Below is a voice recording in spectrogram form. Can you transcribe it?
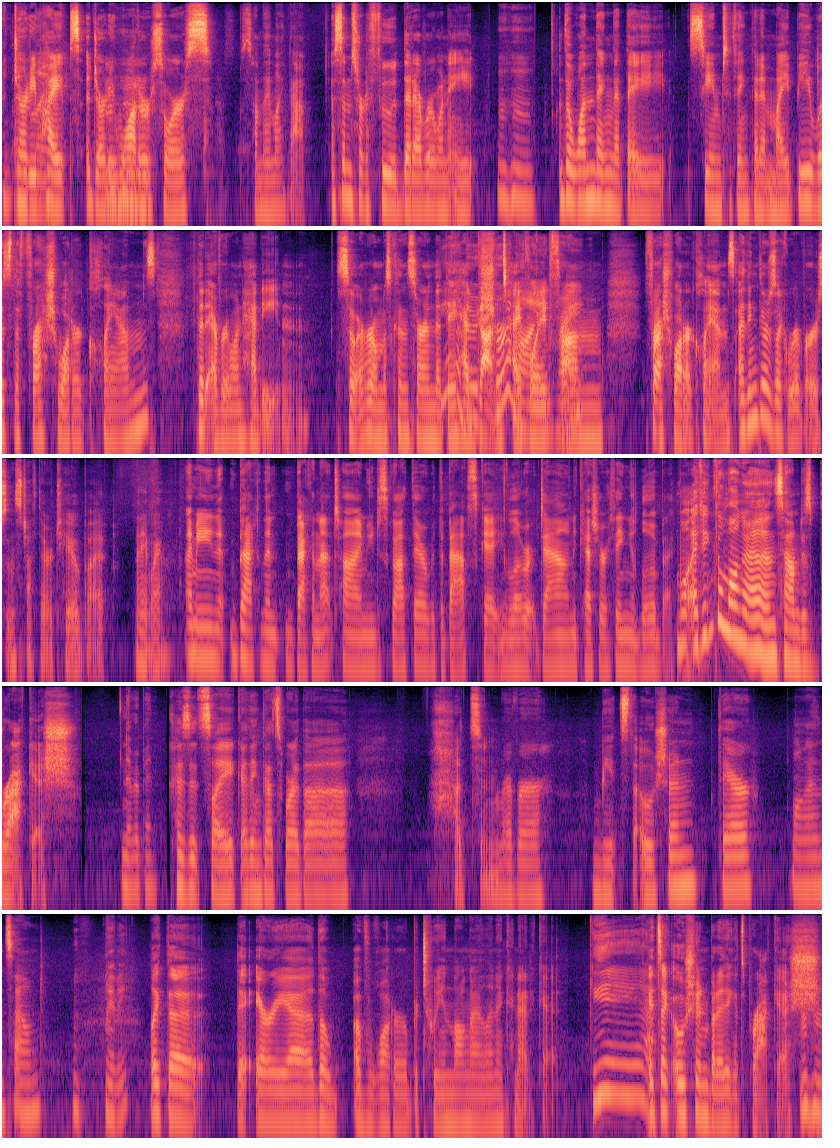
dirty like- pipes, a dirty mm-hmm. water source, something like that. Some sort of food that everyone ate. Mm-hmm. The one thing that they seemed to think that it might be was the freshwater clams that everyone had eaten. So everyone was concerned that they Yeah, had they're gotten typhoid right? from freshwater clams. I think there's like rivers and stuff there too, but anyway. I mean, back in the back in that time, you just go out there with the basket, you lower it down, you catch everything, you lower it back. Well, up. I think the Long Island Sound is brackish Never been. because it's like, I think that's where the Hudson River meets the ocean there, Long Island Sound. Maybe. like the the area the of water between Long Island and Connecticut. Yeah. yeah, yeah. It's like ocean, but I think it's brackish,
